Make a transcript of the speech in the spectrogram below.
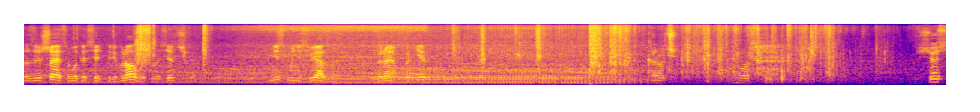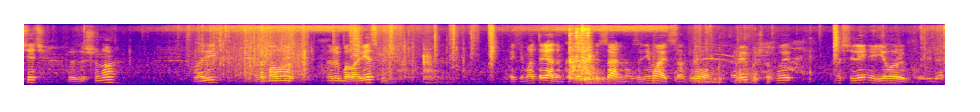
разрешается, вот я сеть перебрал, вот она сеточка. Низ мы не связываем. Убираем в пакет. Короче, вот. Все, сеть разрешено ловить рыболов, рыболовецким этим отрядом, который специально занимается отловом рыбы, чтобы вы население ело рыбку, ребят.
